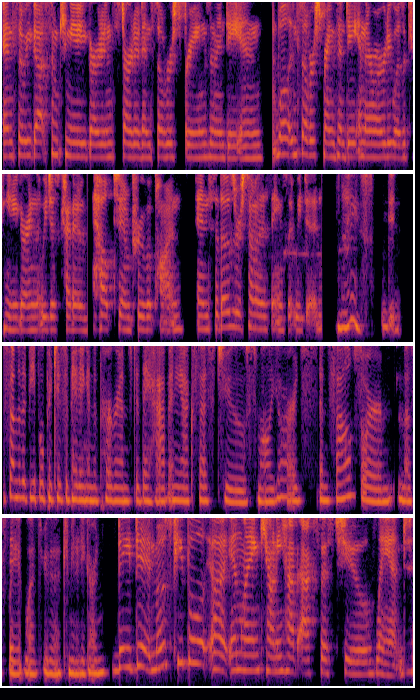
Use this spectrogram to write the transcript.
and so we got some community gardens started in Silver Springs and in Dayton. Well, in Silver Springs and Dayton, there already was a community garden that we just kind of helped to improve upon. And so those were some of the things that we did. Nice. Did some of the people participating in the programs did they have any access to small yards themselves, or mostly it was through the community garden? They did. Most people uh, in Lyon County have access to land,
